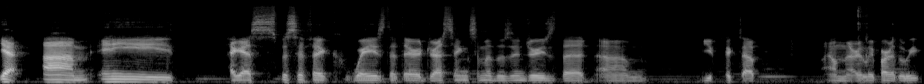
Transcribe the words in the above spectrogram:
Yeah. Um, any, I guess, specific ways that they're addressing some of those injuries that um, you've picked up on the early part of the week?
